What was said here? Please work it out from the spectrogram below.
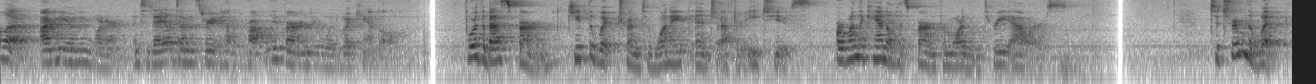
Hello, I'm Leonie Warner, and today I'll demonstrate how to properly burn your WoodWick candle. For the best burn, keep the wick trimmed to 1 8 inch after each use, or when the candle has burned for more than 3 hours. To trim the wick,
